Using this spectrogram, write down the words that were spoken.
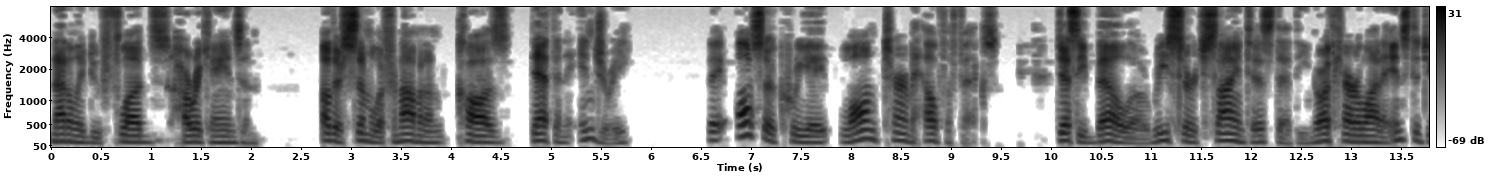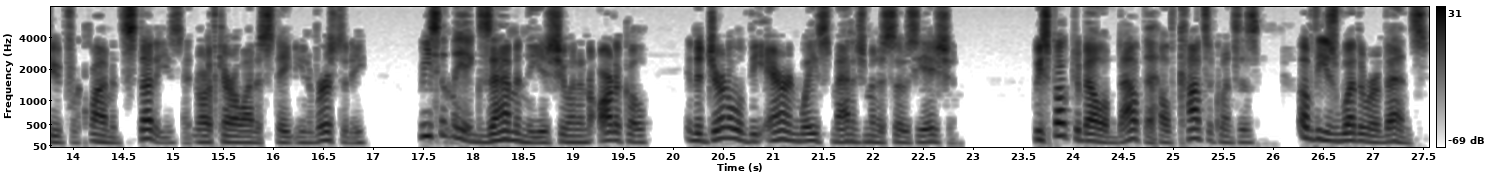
Not only do floods, hurricanes, and other similar phenomena cause death and injury, they also create long term health effects. Jesse Bell, a research scientist at the North Carolina Institute for Climate Studies at North Carolina State University, recently examined the issue in an article in the Journal of the Air and Waste Management Association. We spoke to Bell about the health consequences of these weather events,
